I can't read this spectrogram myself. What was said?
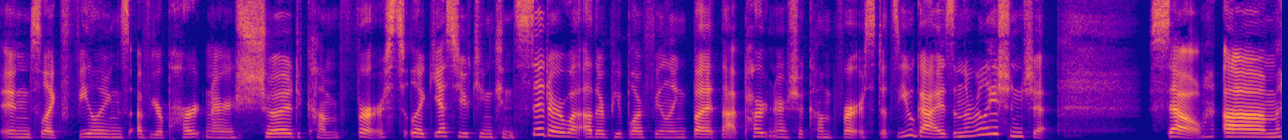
and like feelings of your partner should come first. Like, yes, you can consider what other people are feeling, but that partner should come first. It's you guys in the relationship. So, um,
